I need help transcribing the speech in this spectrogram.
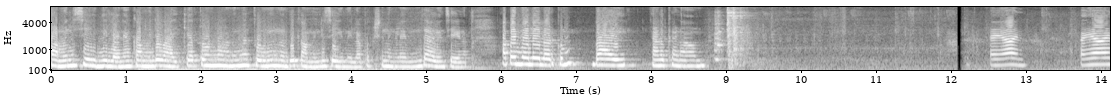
കമന്റ് ചെയ്യുന്നില്ല. ഞാൻ കമന്റ് വായിക്കാത്തതുകൊണ്ടാണെന്ന് തോന്നുന്നത് കമന്റ് ചെയ്യുന്നില്ല. പക്ഷെ നിങ്ങൾ എന്തായാലും ചെയ്യണം. അപ്പോൾ എന്തായാലും എല്ലാവർക്കും ബായ് നടക്കണം കാണാം. അയാൻ അയാൻ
